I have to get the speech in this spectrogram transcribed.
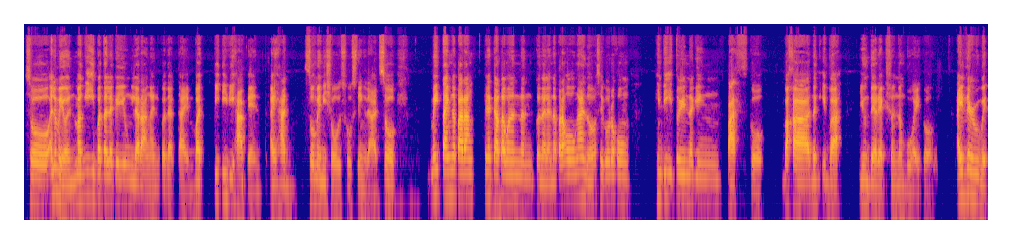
So, alam mo yun, mag-iiba talaga yung larangan ko that time. But PTV happened. I had so many shows hosting that. So, may time na parang pinagtatawanan ko na lang na parang, oo nga no, siguro kung hindi ito yung naging path ko, baka nag-iba yung direction ng buhay ko. Either way,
